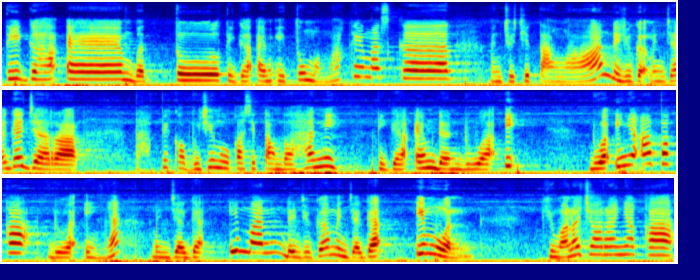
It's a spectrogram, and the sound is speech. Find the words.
3M, betul. 3M itu memakai masker, mencuci tangan, dan juga menjaga jarak. Tapi Kak Buji mau kasih tambahan nih, 3M dan 2I. 2I-nya apa Kak? 2I-nya menjaga iman dan juga menjaga imun. Gimana caranya Kak?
